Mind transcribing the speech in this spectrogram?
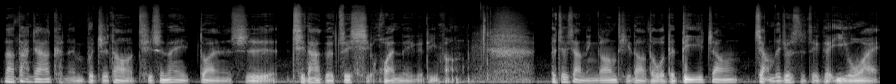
那大家可能不知道，其实那一段是齐大哥最喜欢的一个地方。就像您刚刚提到的，我的第一章讲的就是这个意外，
